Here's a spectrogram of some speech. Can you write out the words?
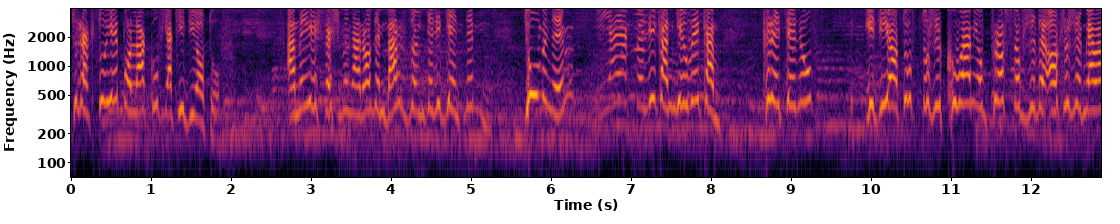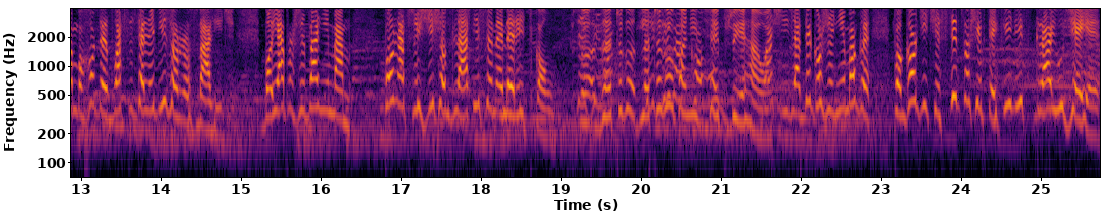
traktuje Polaków jak idiotów. A my jesteśmy narodem bardzo inteligentnym, dumnym. Ja jak pelikan nie łykam kretynów, idiotów, którzy kłamią prosto w żywe oczy, że miałam ochotę własny telewizor rozwalić. Bo ja, proszę pani, mam ponad 60 lat, jestem emerytką. Przeżyłam- dlaczego- dlaczego pani dzisiaj przyjechała? Właśnie dlatego, że nie mogę pogodzić się z tym, co się w tej chwili w kraju dzieje.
